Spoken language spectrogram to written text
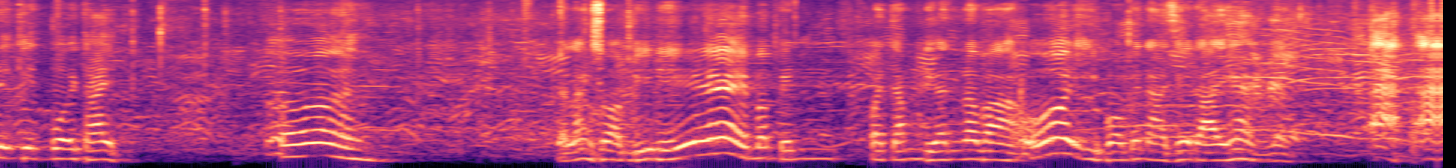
ธุรกิจบวยไทยเอ้ยกำลังสอบดีดีๆมาเป็นประจำเดือนแล้วว่า โอ้ยอีพอเป็นอาเสียดายแห้งเลยอะอะ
